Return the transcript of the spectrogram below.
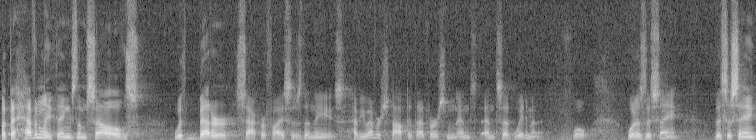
But the heavenly things themselves with better sacrifices than these. Have you ever stopped at that verse and, and, and said, wait a minute, whoa, what is this saying? This is saying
